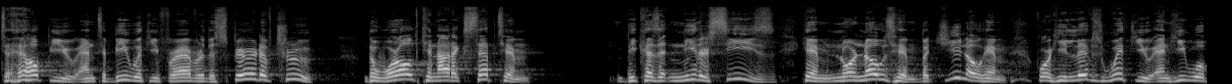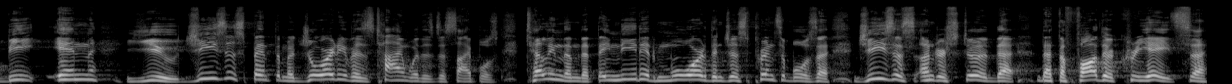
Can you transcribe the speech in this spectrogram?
to help you and to be with you forever, the Spirit of truth The world cannot accept him because it neither sees him nor knows him, but you know him, for he lives with you and he will be in you. Jesus spent the majority of his time with his disciples, telling them that they needed more than just principles. Uh, Jesus understood that, that the Father creates, uh,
